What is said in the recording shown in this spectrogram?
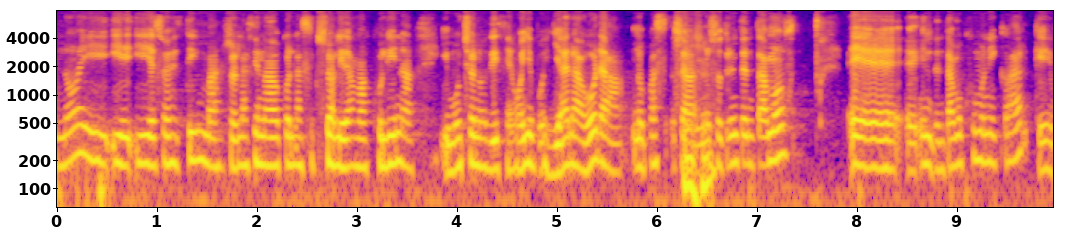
¿no? Y, y- y esos estigmas relacionados con la sexualidad masculina y muchos nos dicen oye pues ya era hora no pasa o sea Sí, sí. nosotros intentamos eh, eh, intentamos comunicar que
